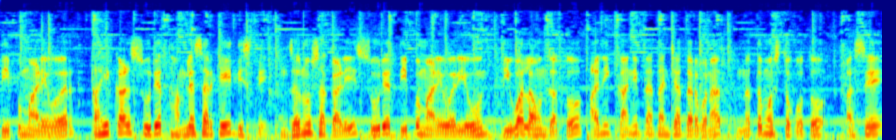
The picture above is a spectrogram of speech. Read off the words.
दीपमाळेवर काही काळ सूर्य थांबल्यासारखेही दिसते. जणू सकाळी सूर्य दीपमाळेवर येऊन दिवा लावून जातो आणि कानिपनाथांच्या दरबारात नतमस्तक होतो असे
